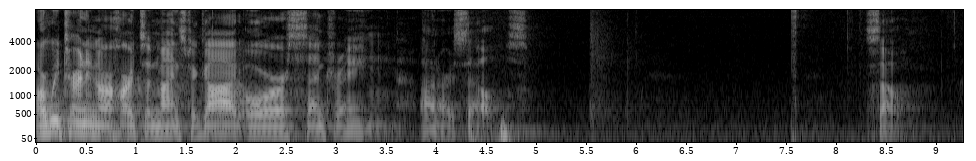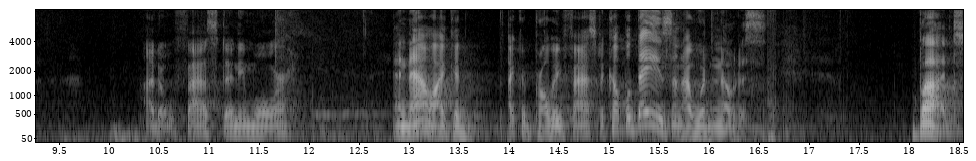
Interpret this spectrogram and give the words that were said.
Are we turning our hearts and minds to God or centering on ourselves? So, I don't fast anymore. And now I could, I could probably fast a couple days and I wouldn't notice. But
